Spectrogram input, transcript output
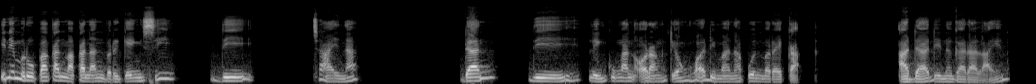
Ini merupakan makanan bergengsi di China dan di lingkungan orang Tionghoa di mana pun mereka ada di negara lain.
